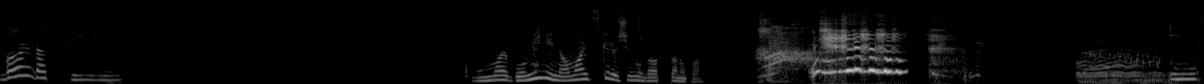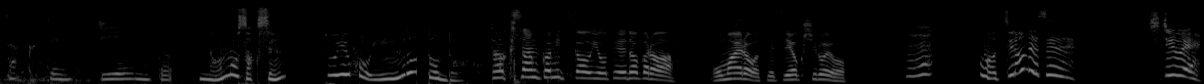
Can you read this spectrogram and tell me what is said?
ボンドっていうお前ゴミに名前つける趣味があったのか。犬作戦ジエンド何の作戦？というか犬だったんだ。たくさん紙使う予定だから、お前らは節約しろよ。え？もちろんです。父上、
